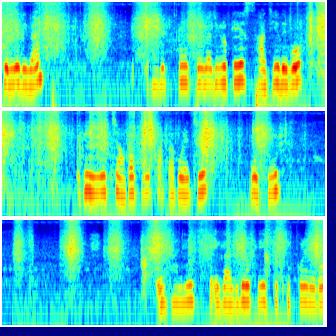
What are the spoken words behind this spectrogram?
সরিয়ে দিলাম। একটু ফুল গাছগুলোকে সাজিয়ে দেবো। এখানে চাঁপা ফুলের পাতা পড়েছে, প্রচুর। এখানে এই গাছগুলোকে একটু ঠিক করে দেবো।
